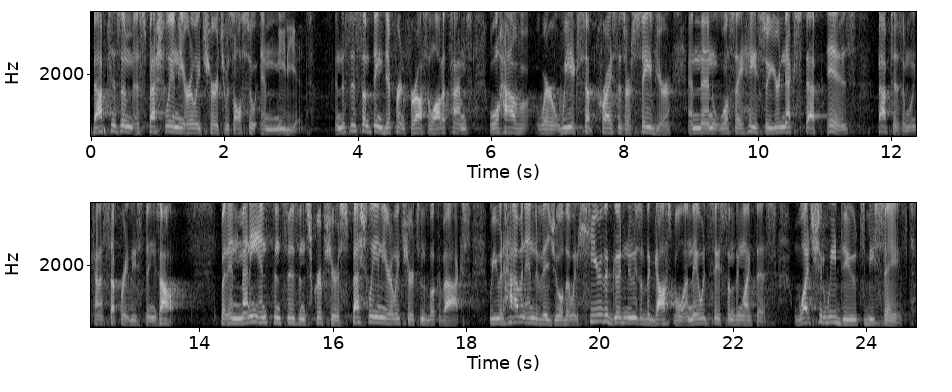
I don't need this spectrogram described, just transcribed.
Baptism, especially in the early church, was also immediate. And this is something different for us. A lot of times we'll have where we accept Christ as our Savior, and then we'll say, hey, so your next step is baptism. We kind of separate these things out. But in many instances in Scripture, especially in the early church in the book of Acts, where you would have an individual that would hear the good news of the gospel and they would say something like this What should we do to be saved?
